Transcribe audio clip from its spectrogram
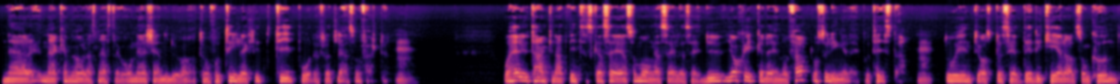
när, när kan vi höras nästa gång? När känner du att du har fått tillräckligt tid på dig för att läsa offerten? Mm. Och här är ju tanken att vi inte ska säga som många säljare säger. Du, jag skickar dig en offert och så ringer dig på tisdag. Mm. Då är inte jag speciellt dedikerad som kund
